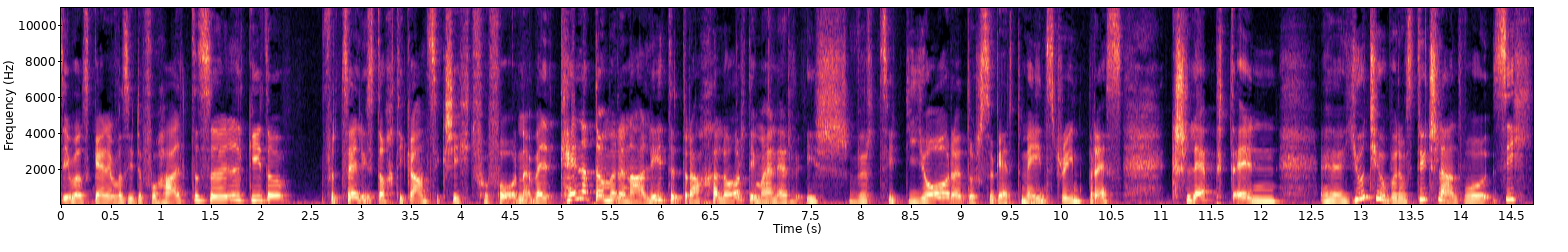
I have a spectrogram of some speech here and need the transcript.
ich weiß gerne, was ich davon halten soll, Guido, erzähl uns doch die ganze Geschichte von vorne. Weil, kennen wir ihn alle, der Drachenlord? Ich meine, er ist, wird seit Jahren durch sogar die Mainstream-Presse geschleppt. Ein äh, YouTuber aus Deutschland, der sich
